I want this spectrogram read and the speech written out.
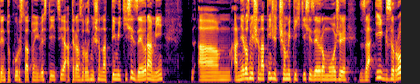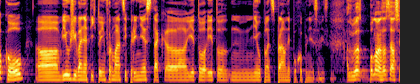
tento kurz, táto investícia a teraz rozmýšľam nad tými tisíc eurami, a, a nerozmýšľa nad tým, že čo mi tých tisíc eur môže za x rokov uh, využívania týchto informácií priniesť, tak uh, je, to, je to mm, neúplne správne pochopenie si myslím. A podľa mňa zase asi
